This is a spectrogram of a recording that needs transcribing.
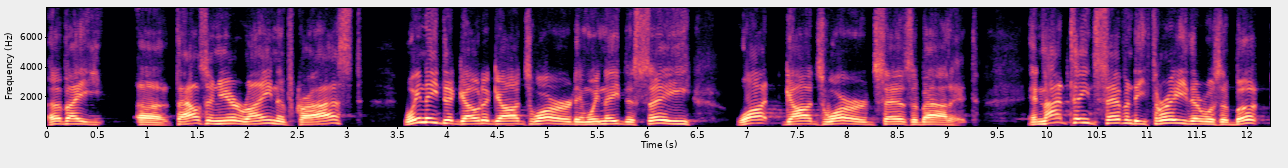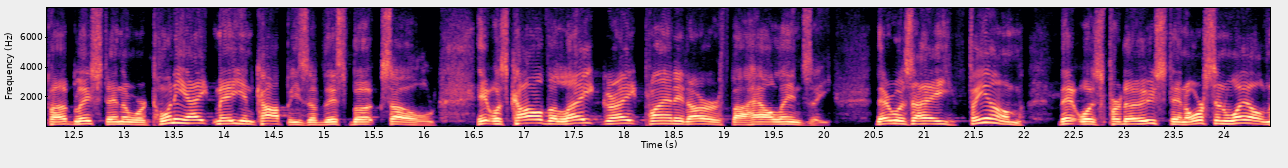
of a uh, thousand year reign of Christ, we need to go to God's word and we need to see what God's word says about it. In 1973, there was a book published, and there were 28 million copies of this book sold. It was called The Late Great Planet Earth by Hal Lindsey. There was a film that was produced, and Orson Welles,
